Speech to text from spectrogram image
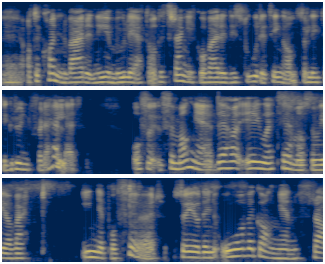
at det kan være nye muligheter. Og det trenger ikke å være de store tingene som ligger til grunn for det heller. Og for, for mange, det er jo et tema som vi har vært inne på før, så er jo den overgangen fra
